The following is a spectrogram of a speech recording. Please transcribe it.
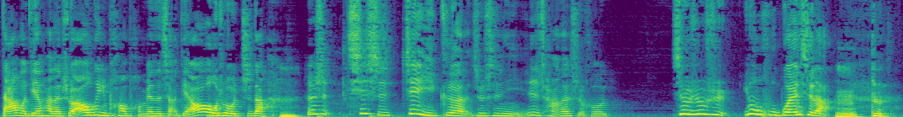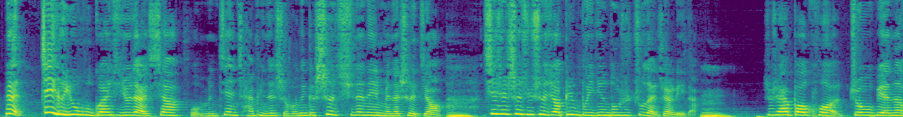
打我电话的时候，啊，我给你跑旁边的小店，哦，我说我知道，嗯就是其实这一个就是你日常的时候，其实就是用户关系了。嗯对，那，这个用户关系有点像我们建产品的时候那个社区的那面的社交。嗯其实社区社交并不一定都是住在这里的，嗯就是还包括周边的，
